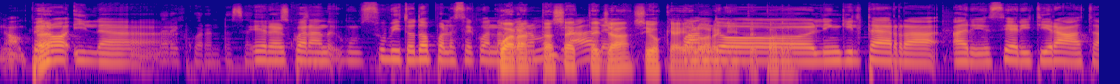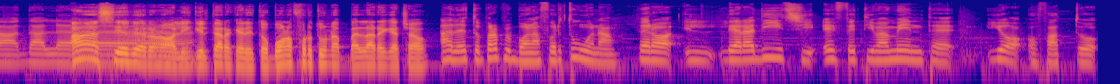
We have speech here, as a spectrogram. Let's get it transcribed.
No, però eh? il, era il 47. Era il 40, subito dopo la seconda 47 guerra già? Sì, ok, allora niente, l'Inghilterra si è ritirata dal Ah, sì, è vero, no, l'Inghilterra che ha detto buona fortuna, bella rega, ciao. Ha detto proprio buona fortuna, però il, le radici effettivamente io ho fatto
